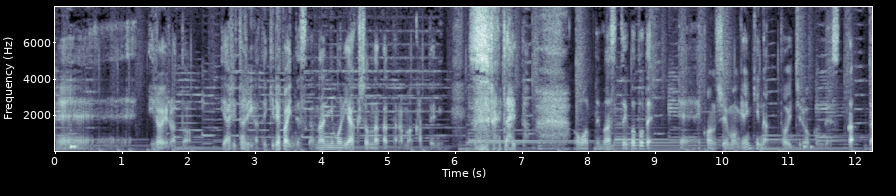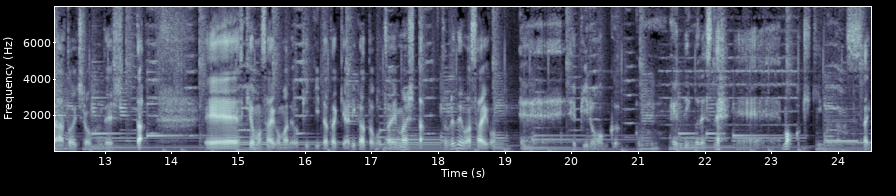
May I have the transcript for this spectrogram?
えー、いろいろとやり取りができればいいんですが、何にもリアクションなかったら、まあ勝手に進めたいと思ってます。ということで、えー、今週も元気な東一郎くんですが、東一郎くんでした。えー、今日も最後までお聴きいただきありがとうございました。それでは最後、えー、エピローグ、エンディングですね、えー、もお聴きください。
